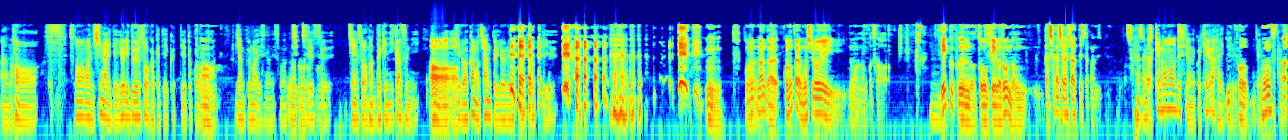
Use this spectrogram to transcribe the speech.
あのそのままにしないで、よりブーストをかけていくっていうところあのジャンプうまいですよね。その、うんうんうん呪術、チェーンソーマンだけに行かずに、ああ、ああヒロアカもちゃんといろいろやっていくよっていう。うん。この、なんか、この回面白いのはなんかさ、うんレク君の造形がどんどんガシャガシャガシャってした感じ。シャガシャガシャ。獣ですよね。これ毛が生えてる。そうモンスター、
